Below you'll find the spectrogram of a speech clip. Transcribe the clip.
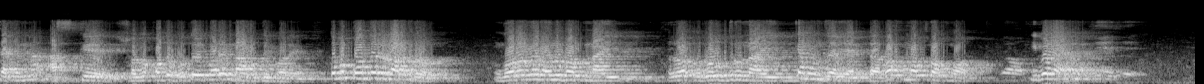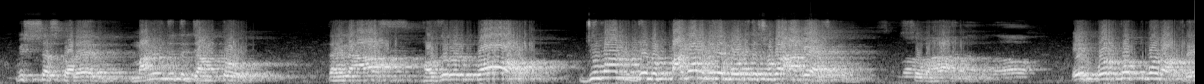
দেখেন না আজকে সবে কত হতে পারে না হতে পারে। তবে কদরের রাত্র গরমের অনুভব নাই রৌদ্র নাই কেমন জানি একটা রহমত রহমত। কি বলেন? বিশ্বাস করেন মানুষ যদি জানতো তাহলে আজ হজরের পর জুমার জন্য পাগল হয়ে মসজিদে সবার আগে আসতো। এই বরকতময় রাত্রে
